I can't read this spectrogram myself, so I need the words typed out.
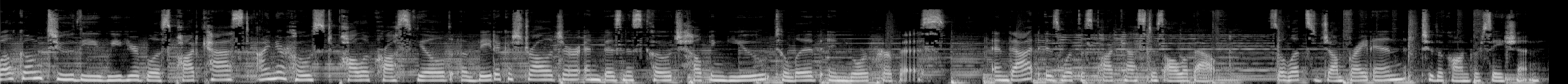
Welcome to the Weave Your Bliss podcast. I'm your host, Paula Crossfield, a Vedic astrologer and business coach, helping you to live in your purpose. And that is what this podcast is all about. So let's jump right in to the conversation.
